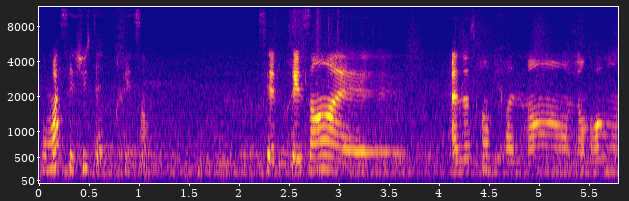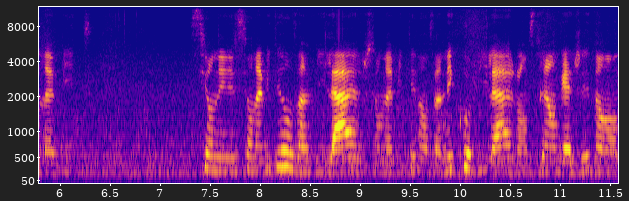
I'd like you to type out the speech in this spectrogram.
Pour moi, c'est juste être présent. C'est être présent euh, à notre environnement, l'endroit où on habite, si on, est, si on habitait dans un village, si on habitait dans un éco-village, on serait engagé dans,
